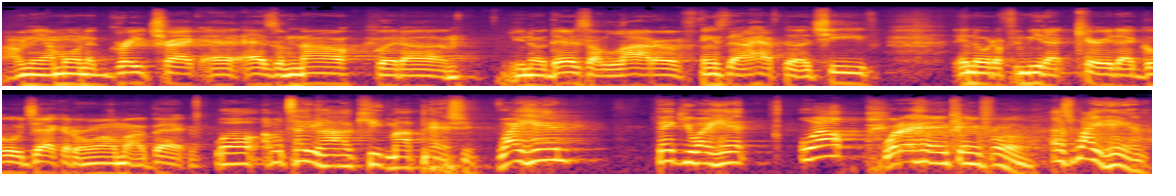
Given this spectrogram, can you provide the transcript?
I mean, I'm on a great track a- as of now, but um, you know, there's a lot of things that I have to achieve in order for me to carry that gold jacket around my back. Well, I'm gonna tell you how I keep my passion. White hand. Thank you, white hand. Well, Where that hand came from? that's white hand.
